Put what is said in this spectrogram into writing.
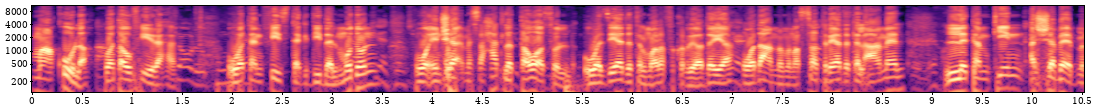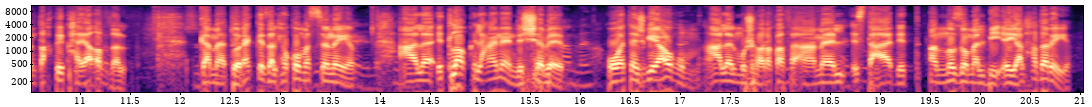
معقولة وتوفيرها وتنفيذ تجديد المدن وإنشاء مساحات للتواصل وزيادة المرافق الرياضية ودعم منصات ريادة الأعمال لتمكين الشباب من تحقيق حياة أفضل. كما تركز الحكومة الصينية على إطلاق العنان للشباب وتشجيعهم على المشاركة في أعمال استعادة النظم البيئية الحضرية.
